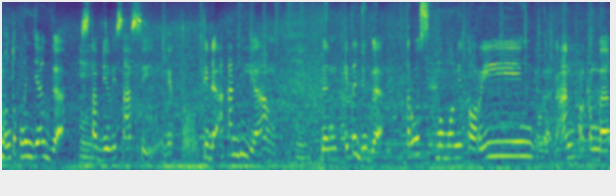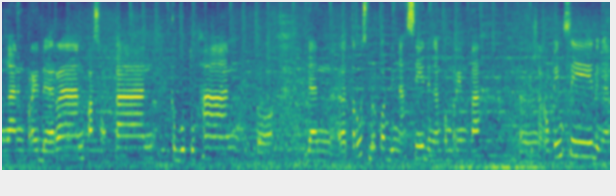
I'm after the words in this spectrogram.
untuk menjaga stabilisasi gitu, tidak akan diam. Dan kita juga terus memonitoring gitu kan perkembangan peredaran, pasokan, kebutuhan gitu. Dan eh, terus berkoordinasi dengan pemerintah Pusat. provinsi dengan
